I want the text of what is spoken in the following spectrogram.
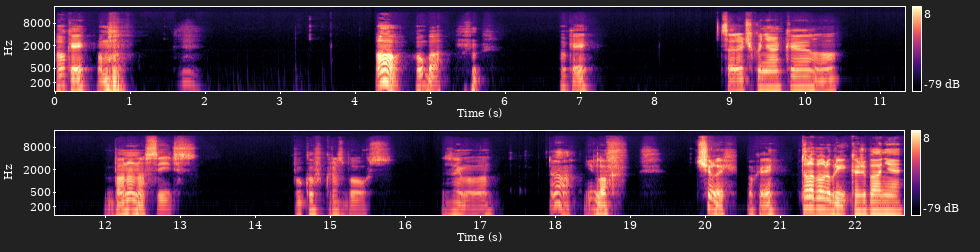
OK, mám ho. Oh, houba. OK. CDčko nějaké, no. Banana seeds. Book of crossbows. Zajímavé. A, ah, jídlo. Chili, OK. Tohle bylo dobrý, každopádně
